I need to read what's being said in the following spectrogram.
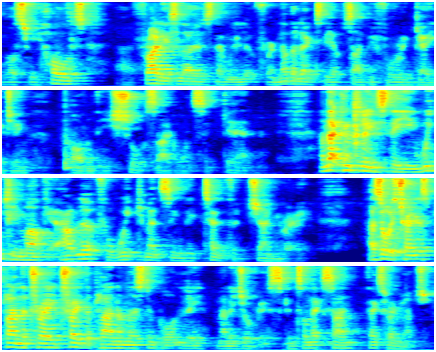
whilst we hold uh, Friday's lows, then we look for another leg to the upside before engaging on the short side once again. And that concludes the weekly market outlook for week commencing the 10th of January. As always, traders, plan the trade, trade the plan, and most importantly, manage your risk. Until next time, thanks very much.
